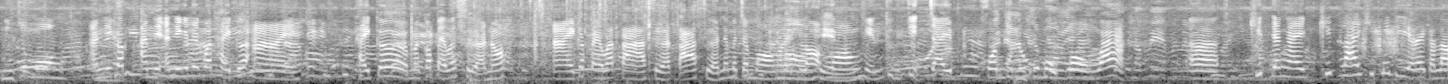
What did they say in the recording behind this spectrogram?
หนึ่งชั่วโมง อันนี้ก็อันนี้อันนี้ก็เรียกว่าไทเกอร์ไอไทเกอร์มันก็แปลว่าเสือเนาะไอก็แปลว่าตาเสือตาเสือเนี่ยมันจะมองอะไรมองเลาะเห็น มองเห็นถึงจิตใจผู้คนทะลุปุโปร่งว่าเอ่อคิดยังไงคิดร้ายคิดไม่ดีอะไรกับเรา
